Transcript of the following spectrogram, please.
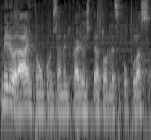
melhorar, então, o condicionamento cardiorrespiratório dessa população.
